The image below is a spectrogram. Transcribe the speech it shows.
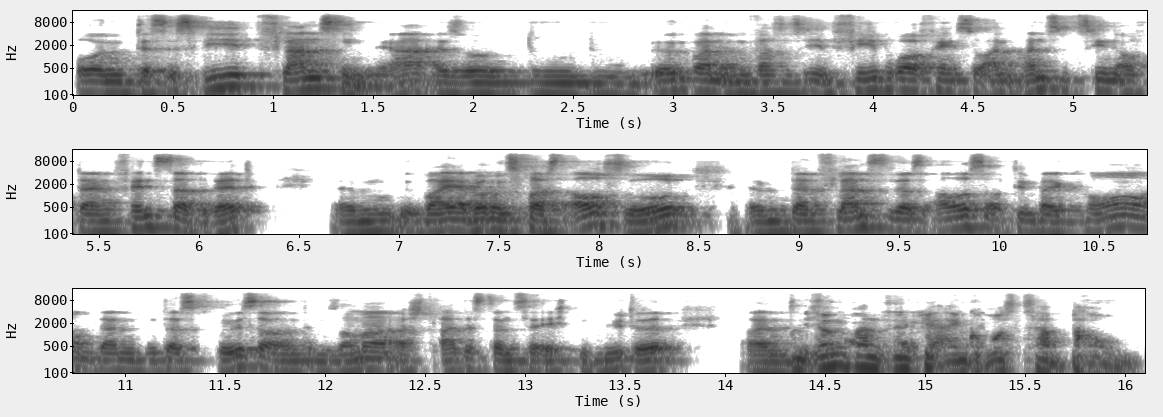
Und das ist wie Pflanzen. Ja? Also du, du irgendwann, was ist im Februar fängst du an anzuziehen auf deinem Fensterbrett ähm, war ja bei uns fast auch so. Ähm, dann pflanzt du das aus auf dem Balkon und dann wird das größer und im Sommer erstrahlt es dann zur echten Blüte. Und, und irgendwann sind wir ein großer Baum.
